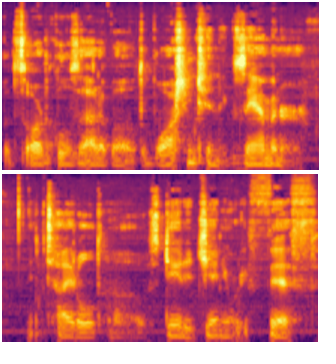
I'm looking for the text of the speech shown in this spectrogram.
But this article is out of uh, the Washington Examiner, entitled, uh, it was dated January fifth,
